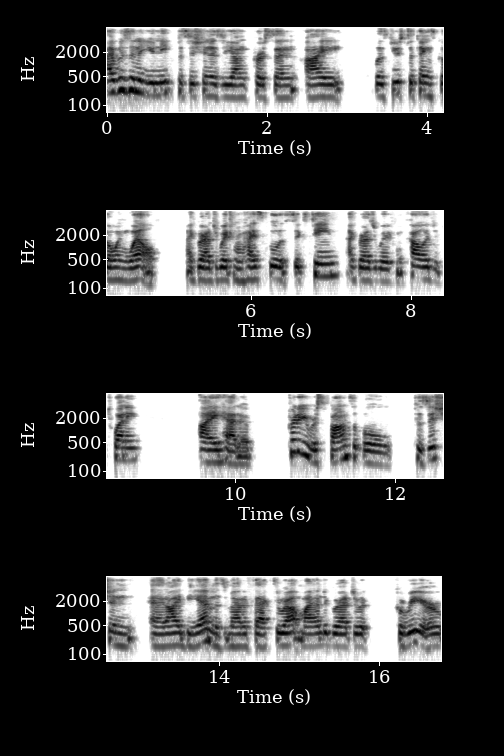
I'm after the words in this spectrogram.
I was in a unique position as a young person. I was used to things going well. I graduated from high school at 16. I graduated from college at 20. I had a pretty responsible position at IBM, as a matter of fact, throughout my undergraduate career,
